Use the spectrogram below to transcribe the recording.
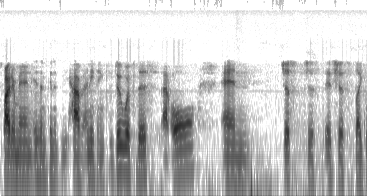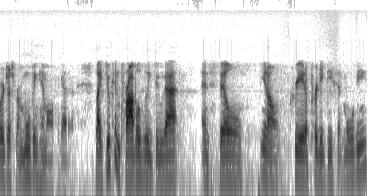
Spider-Man isn't going to have anything to do with this at all, and just just it's just like we're just removing him altogether. Like you can probably do that and still you know create a pretty decent movie,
